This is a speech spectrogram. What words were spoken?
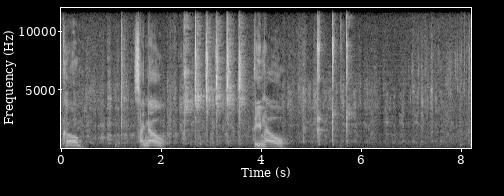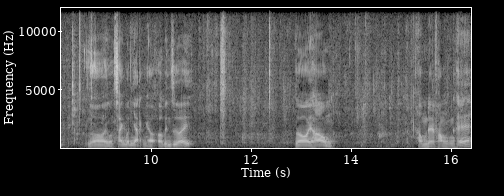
Không. Xanh đâu. Tím đâu. Rồi con xanh vẫn nhặt ở, ở bên dưới. Rồi hồng hồng đề phòng thế.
